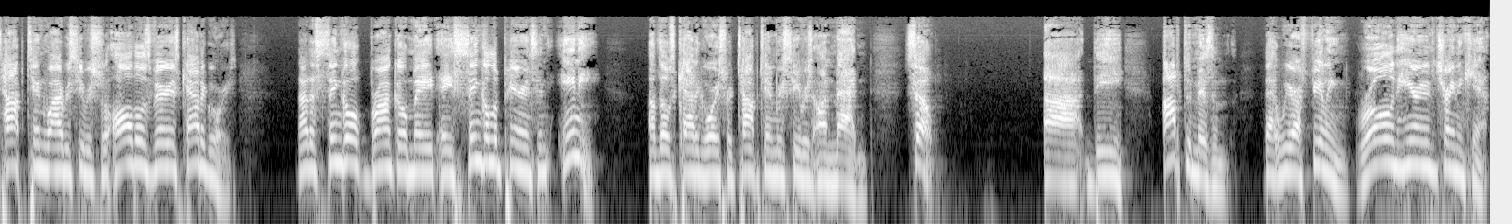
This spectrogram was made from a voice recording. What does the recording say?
top 10 wide receivers for all those various categories. Not a single Bronco made a single appearance in any of those categories for top 10 receivers on Madden. So, uh, the optimism that we are feeling rolling here in the training camp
